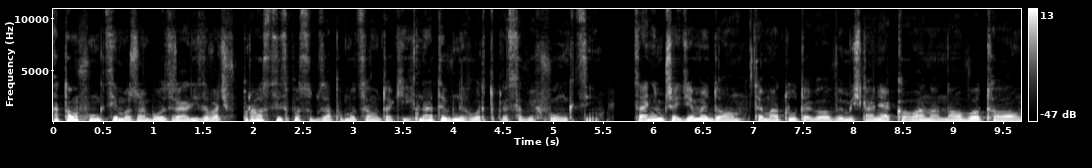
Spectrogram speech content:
a tą funkcję można było zrealizować w prosty sposób za pomocą takich natywnych WordPressowych funkcji. Zanim przejdziemy do tematu tego wymyślania koła na nowo, to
